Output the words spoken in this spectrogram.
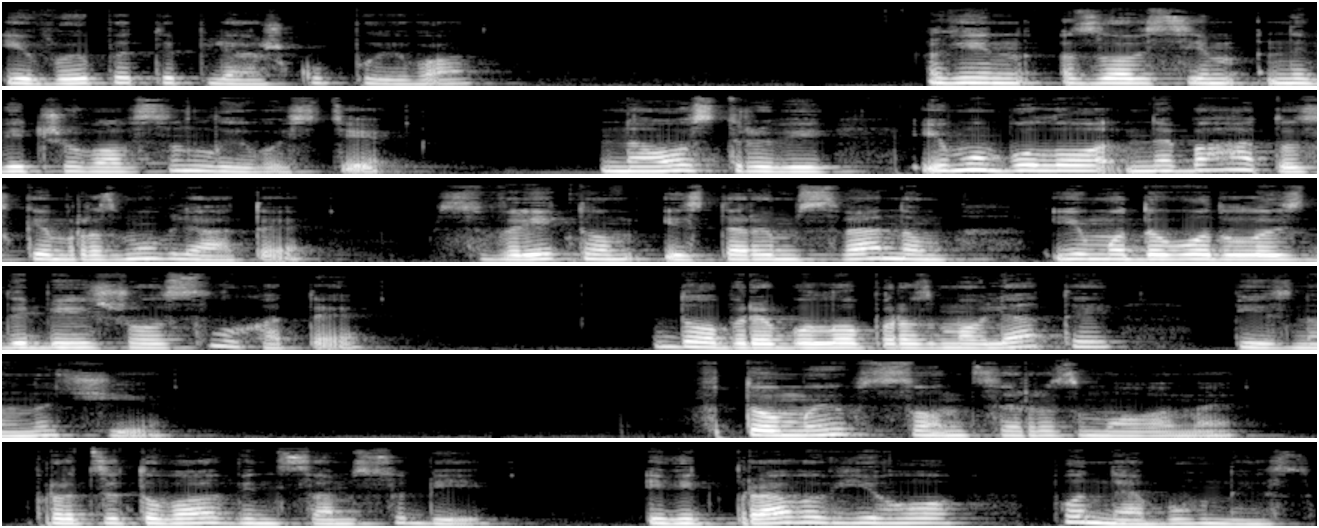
і випити пляшку пива. Він зовсім не відчував сонливості. На острові йому було небагато з ким розмовляти. З Фрітом і старим свеном йому доводилось здебільшого слухати. Добре було б розмовляти пізно вночі. Втомив сонце розмовами, процитував він сам собі і відправив його по небу вниз.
